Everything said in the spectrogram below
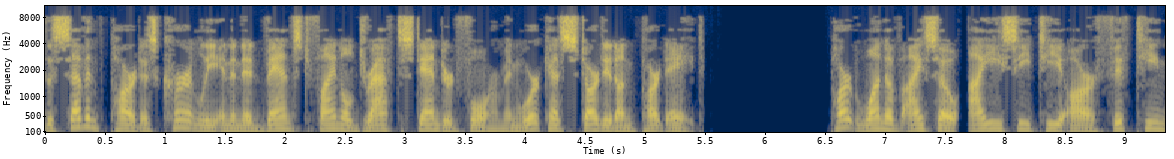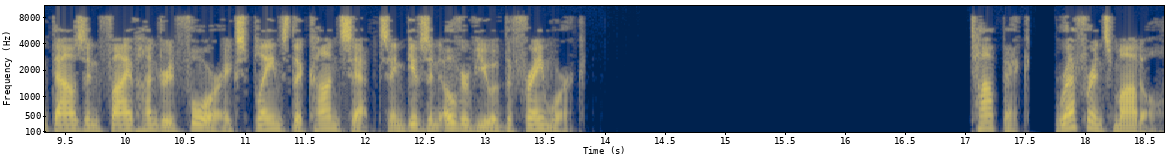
The seventh part is currently in an advanced final draft standard form and work has started on part 8. Part 1 of ISO, IEC-TR 15504 explains the concepts and gives an overview of the framework. Reference model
